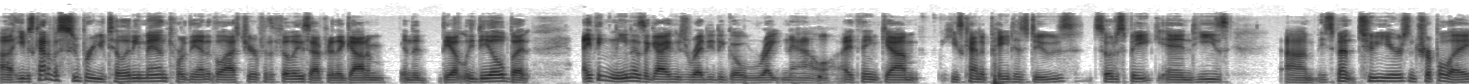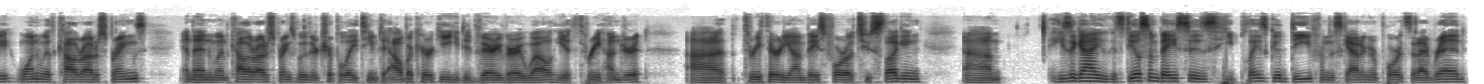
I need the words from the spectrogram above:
Uh, he was kind of a super utility man toward the end of the last year for the Phillies after they got him in the, the Utley deal. But I think Nina's a guy who's ready to go right now. I think um, he's kind of paid his dues, so to speak, and he's um, he spent two years in AAA, one with Colorado Springs, and then when Colorado Springs moved their AAA team to Albuquerque, he did very very well. He hit 300, uh, 330 on base, 402 slugging. Um, he's a guy who can steal some bases. He plays good D from the scouting reports that I've read.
